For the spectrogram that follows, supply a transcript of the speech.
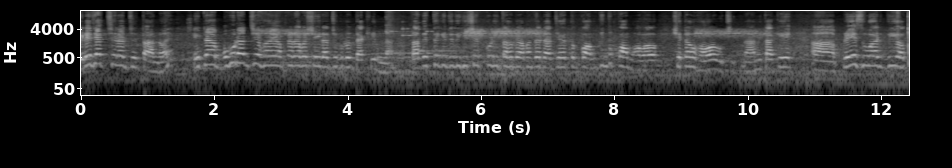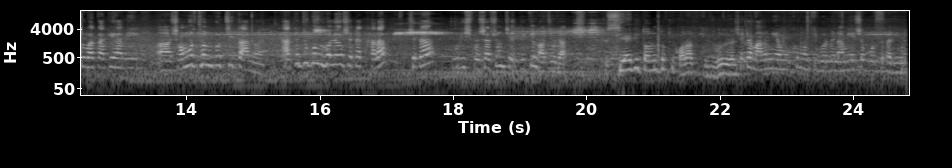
বেড়ে যাচ্ছে রাজ্যে, তা নয়। এটা বহু রাজ্যে হয়, আপনারা আবার সেই রাজ্যগুলো দেখেন না। তাদের থেকে যদি হিসেব করি, তাহলে আমাদের রাজ্যে হয়তো কম, কিন্তু কম হওয়া সেটাও হওয়া উচিত না। আমি তাকে প্রেস ওয়ার্ড দিই অথবা তাকে আমি সমর্থন করছি, তা নয়। এতটুকুন হলেও সেটা খারাপ, সেটা পুলিশ প্রশাসন সেদিকে নজর রাখছে। সিআইডি তদন্ত কি করার সেটা মাননীয় মুখ্যমন্ত্রী বলবেন আমি এসব বলতে পারি না।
